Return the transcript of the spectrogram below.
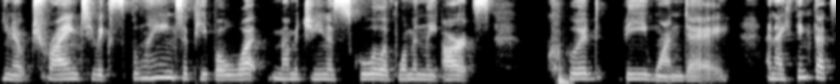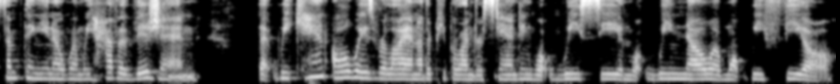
you know trying to explain to people what Mama Gena's school of womanly arts could be one day. And I think that's something, you know, when we have a vision, that we can't always rely on other people understanding what we see and what we know and what we feel.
